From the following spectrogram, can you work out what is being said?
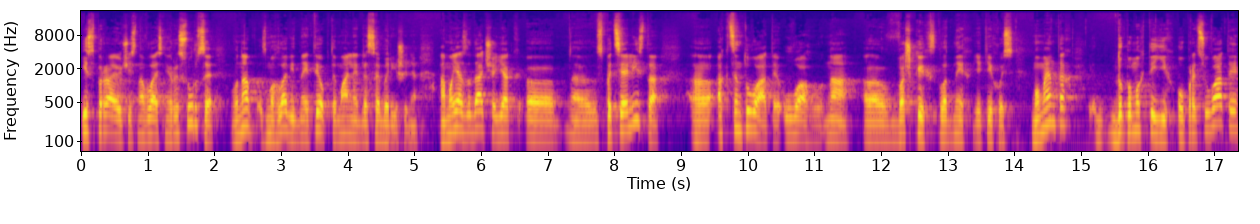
і спираючись на власні ресурси, вона б змогла віднайти оптимальне для себе рішення. А моя задача як е, е, спеціаліста е, акцентувати увагу на важких складних якихось моментах, допомогти їх опрацювати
